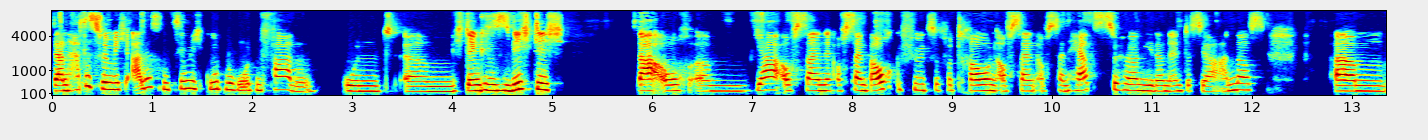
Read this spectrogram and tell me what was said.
dann hat es für mich alles einen ziemlich guten roten Faden. Und ähm, ich denke, es ist wichtig, da auch ähm, ja auf seine auf sein Bauchgefühl zu vertrauen, auf sein auf sein Herz zu hören. Jeder nennt es ja anders. Ähm,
